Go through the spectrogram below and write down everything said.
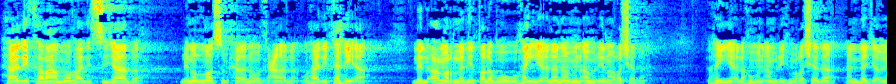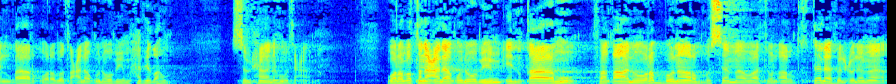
هذه كرامة وهذه استجابة من الله سبحانه وتعالى وهذه تهيئة للأمر الذي طلبوه وهيئ لنا من أمرنا رشدا فهيئ لهم من أمرهم رشدا أن لجأوا إلى الغار وربط على قلوبهم حفظهم سبحانه وتعالى. وربطنا على قلوبهم إذ قاموا فقالوا ربنا رب السماوات والأرض. اختلف العلماء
